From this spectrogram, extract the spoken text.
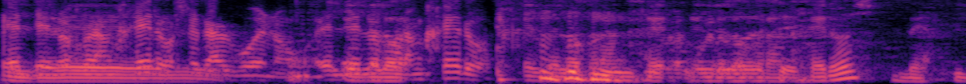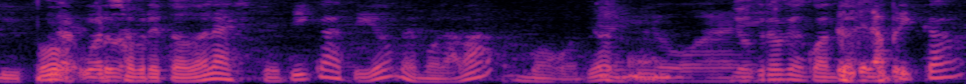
El de los granjeros era el bueno. El de el de los los- granjeros. El de los, Sí, granje- me el de los de granjeros me De flipó. Y sobre todo la estética, tío, me molaba mogollón. Yo creo que en cuanto a El de la pri- estética.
